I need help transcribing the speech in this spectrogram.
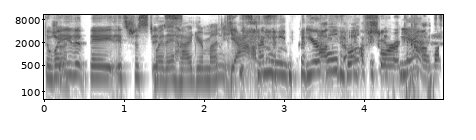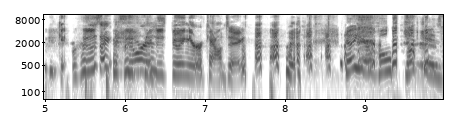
The sure. way that they, it's just it's, way they hide your money. Yeah, I mean, your whole book, offshore account. Yeah. Like, who's who are who's doing your accounting? no, your whole book is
